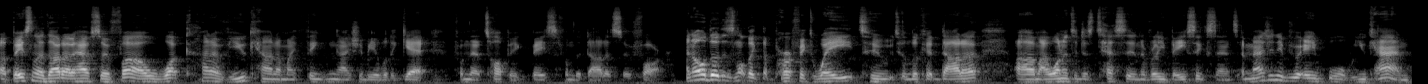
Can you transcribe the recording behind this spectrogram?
uh, based on the data I have so far, what kind of view count am I thinking I should be able to get from that topic based from the data so far? And although this is not like the perfect way to, to look at data, um, I wanted to just test it in a really basic sense. Imagine if you're able, well, you can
